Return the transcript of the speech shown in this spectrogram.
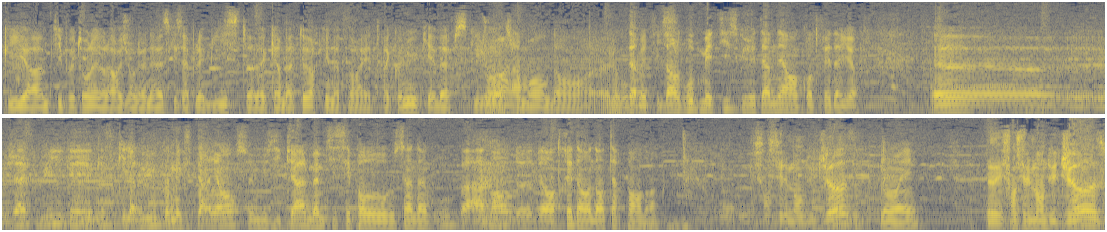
qui a un petit peu tourné dans la région lyonnaise, qui s'appelait Beast, avec un batteur qui maintenant est très connu, qui est Beps, qui joue en ce moment dans euh, le groupe Métis. Dans le groupe Métis que j'étais amené à rencontrer d'ailleurs. Euh, Jacques, lui, qu'est-ce qu'il a eu comme expérience musicale, même si c'est pas au sein d'un groupe, avant d'entrer de, dans, dans Terpendre? Essentiellement du jazz. Oui. Euh, essentiellement du jazz,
